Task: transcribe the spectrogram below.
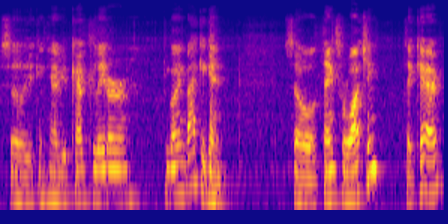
so you can have your calculator going back again. So thanks for watching. Take care.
